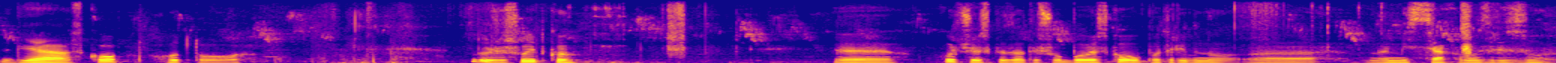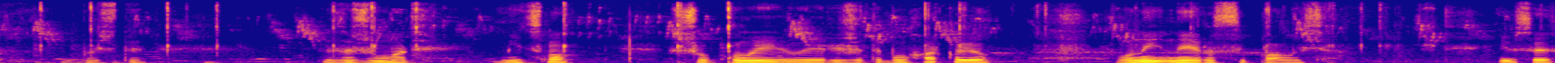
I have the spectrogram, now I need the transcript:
для скоб готова. Дуже швидко. Е, хочу сказати, що обов'язково потрібно е, на місцях розрізу бачите, зажимати міцно, щоб коли ви ріжете болгаркою, вони не розсипалися. І все.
